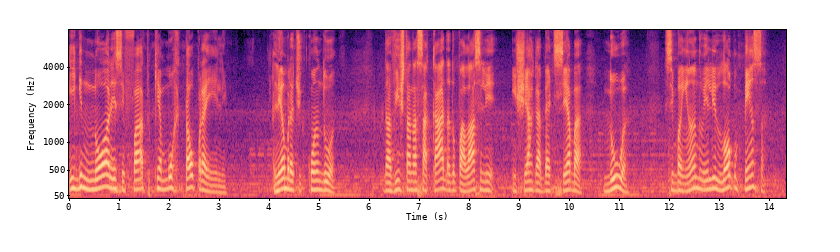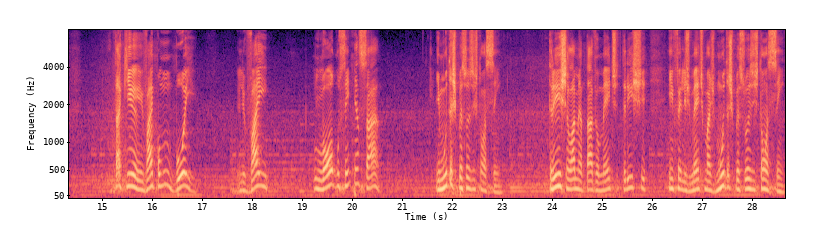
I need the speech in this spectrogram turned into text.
ignora esse fato que é mortal para ele. Lembra-te quando Davi está na sacada do palácio, ele enxerga Betseba nua, se banhando, ele logo pensa, tá aqui, vai como um boi. Ele vai logo sem pensar. E muitas pessoas estão assim. Triste, lamentavelmente, triste, infelizmente, mas muitas pessoas estão assim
